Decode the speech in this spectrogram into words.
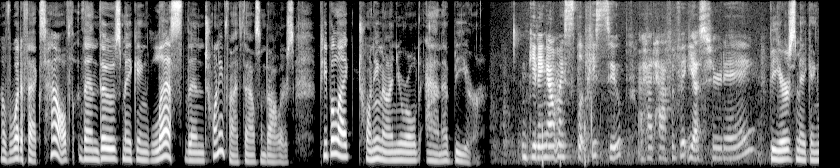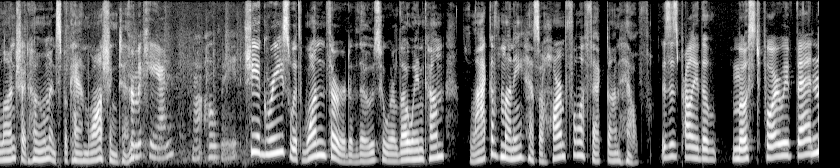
of what affects health than those making less than $25,000. People like 29 year old Anna Beer. Getting out my split pea soup. I had half of it yesterday. Beer's making lunch at home in Spokane, Washington. From a can, not homemade. She agrees with one third of those who are low income lack of money has a harmful effect on health. This is probably the most poor we've been.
